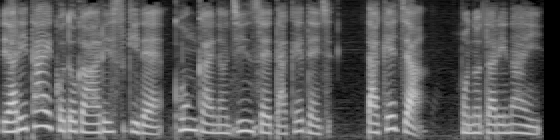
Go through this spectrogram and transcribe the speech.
やりたいことがありすぎて、今回の人生だけでだけじゃ物足りない。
